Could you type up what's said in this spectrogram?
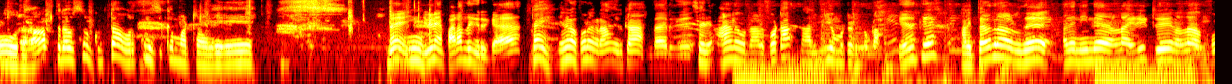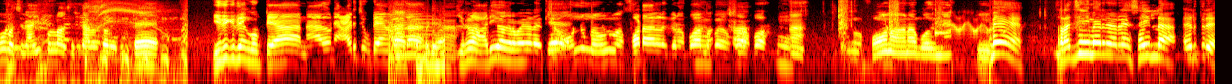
ஓ ஒரு ஆத்திர அவசரம் கூப்பிட்டா ஒருத்தன் சிக்க மாட்டாங்களே டேய் இல்லண்ணே பறந்துக்கு இருக்க? டேய் போனங்கடா இருக்கா? இதா இருக்கு. சரி ஆனால் ஒரு நாலு போட்டோ நாலு வீடியோ மட்டும் எடுக்கணும்டா. எதுக்கு? நாளைக்கு பிறந்த நாள் வருது. அதை நீ நல்லா எடிட்டு நல்லா ஃபோன் வச்சிருக்க ஐஃபோன்லாம் வச்சிருக்காங்க தான் கூப்பிட்டேன். இதுக்கு தான் கூப்பிட்டியா? நான் அதை உன்னை அடிச்சு விட்டேன் என்னடா அடி வாங்குற மாதிரி இருக்கே. ஒண்ணும் ஒண்ணும் போட்டோ தான் எடுக்கணும். போ போ, போ போ. போன் வாங்கினா போதுமே. ரஜினி மாதிரி நிறைய சைடுல எடுத்துரு.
